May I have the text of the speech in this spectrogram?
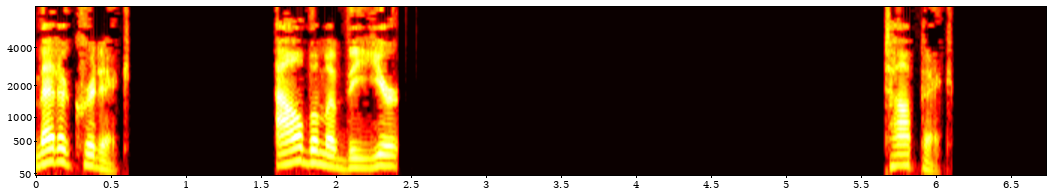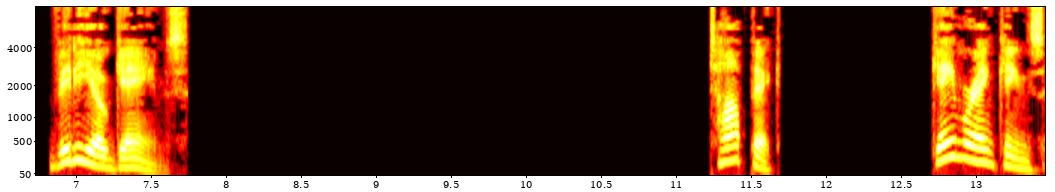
Metacritic. Album of the Year. Topic: Video games. Topic: GameRankings.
